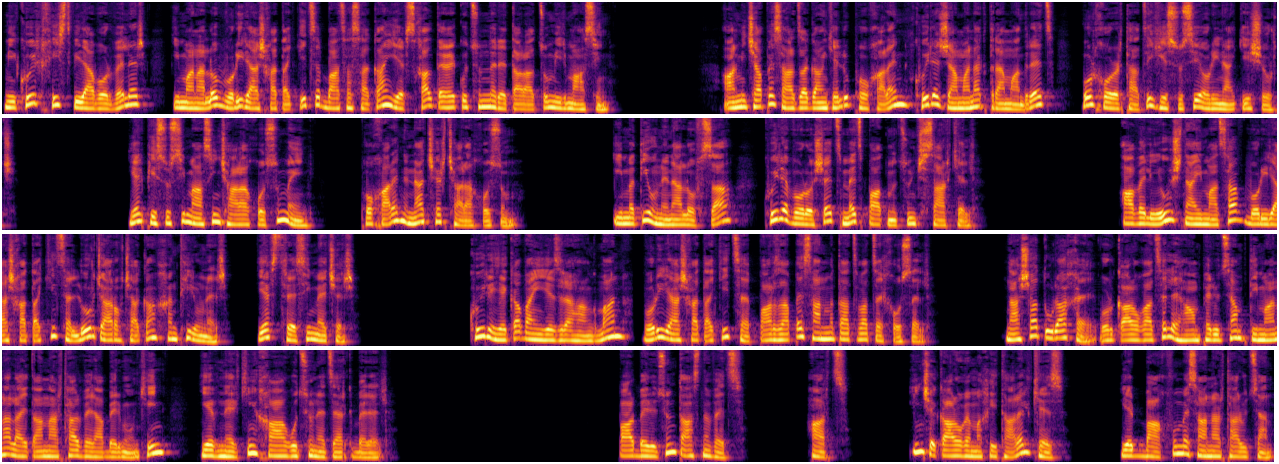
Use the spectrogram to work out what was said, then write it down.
Մի քույր խիստ վիրավորվել էր, իմանալով, որ իր աշխատակիցը բացասական եւ սխալ տեղեկություններ է տարածում իր մասին։ Անմիջապես արձագանքելու փոխարեն քույրը ժամանակ տրամադրեց, որ խորհրդացի Հիսուսի օրինակի շուրջ։ Երբ Հիսուսի մասին չարախոսում էին, փոխարենը նա չէր չարախոսում։ Իմտի ունենալով սա, քույրը որոշեց մեծ պատմություն չսարքել։ Ավելի ուշ նա իմացավ, որ իր աշխատակիցը լուրջ առողջական խնդիր ուներ եւ սթրեսի մեջ էր։ Քույրը եկավ այն եզրահանգման, որ իր աշխատակիցը պարզապես անմտածված է խոսել Նա շատ ուրախ է, որ կարողացել է համբերությամբ դիմանալ այդ անարդար վերաբերմունքին եւ ներքին խաղաղություն է ձեռք բերել։ Բարբերություն 16 Հարց. Ինչը կարող է մխիթարել քեզ, երբ բախվում ես անարդարության։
